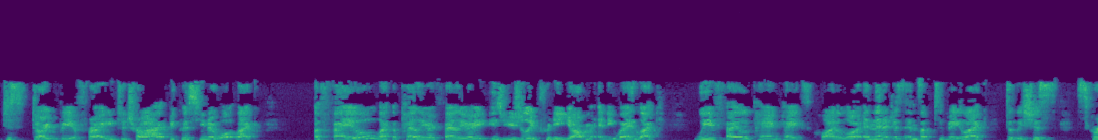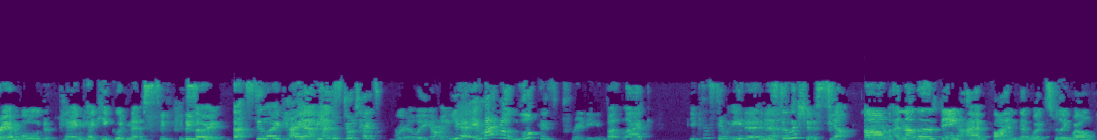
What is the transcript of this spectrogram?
just don't be afraid to try it because you know what, like a fail, like a paleo failure is usually pretty yum anyway. Like we've failed pancakes quite a lot and then it just ends up to be like delicious scrambled pancakey goodness. so that's still okay. Yeah, and it still tastes really yummy. yeah, it might not look as pretty, but like you can still eat it and Yeah. it's delicious. Yeah. Um, another thing I find that works really well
